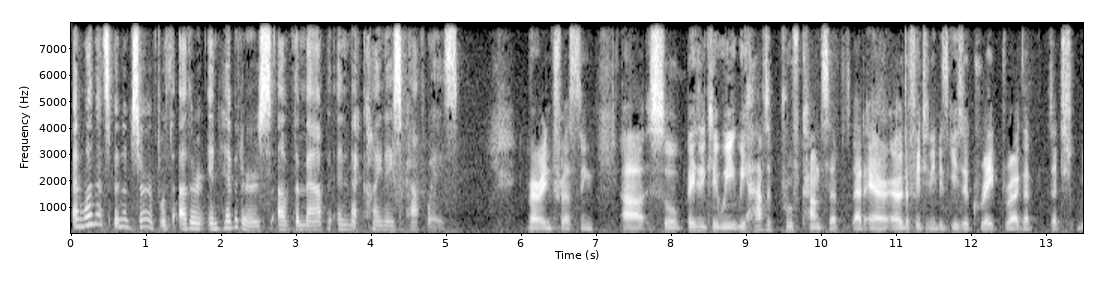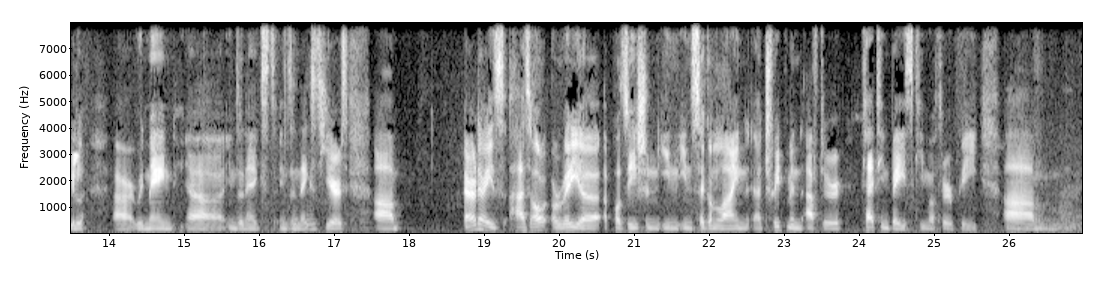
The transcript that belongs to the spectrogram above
and one that's been observed with other inhibitors of the MAP and MEK kinase pathways. Very interesting. Uh, so basically, we, we have the proof concept that erdafitinib is, is a great drug that that will uh, remain uh, in the next in the mm-hmm. next years. Um, Erda is, has already a, a, position in, in second line uh, treatment after platinum based chemotherapy. Um,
